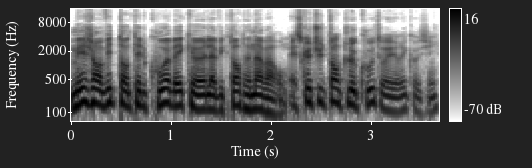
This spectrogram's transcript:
Mais j'ai envie de tenter le coup avec euh, la victoire de Navarro. Est-ce que tu tentes le coup, toi, Eric, aussi?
